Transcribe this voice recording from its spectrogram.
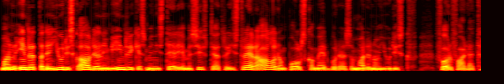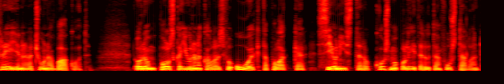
Man inrättade en judisk avdelning vid inrikesministeriet med syfte att registrera alla de polska medborgare som hade någon judisk förfader tre generationer bakåt. Och de polska judarna kallades för oäkta polacker, sionister och kosmopoliter utan fosterland.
